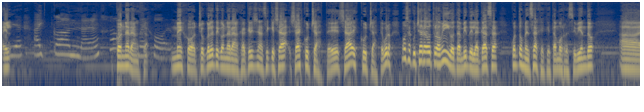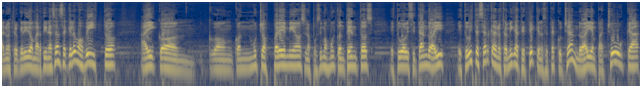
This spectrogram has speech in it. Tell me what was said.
hay con naranja. Con naranja. Mejor. chocolate con naranja, Krishna, así que ya, ya escuchaste, ¿eh? ya escuchaste. Bueno, vamos a escuchar a otro amigo también de la casa. ¿Cuántos mensajes que estamos recibiendo? A nuestro querido Martina Sanza, que lo hemos visto ahí con con, con, muchos premios, nos pusimos muy contentos, estuvo visitando ahí, estuviste cerca de nuestra amiga Tete que nos está escuchando, ahí en Pachuca,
